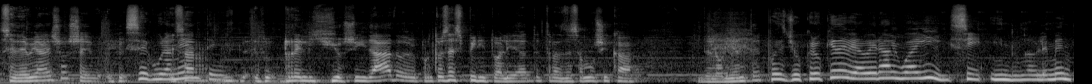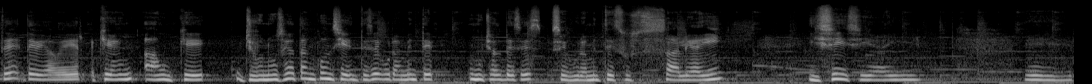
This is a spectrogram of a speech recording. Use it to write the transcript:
¿Se debe a eso? Seguramente. Esa religiosidad o de pronto esa espiritualidad detrás de esa música del Oriente? Pues yo creo que debe haber algo ahí, sí, indudablemente debe haber, que aunque yo no sea tan consciente, seguramente muchas veces, seguramente eso sale ahí. Y sí, sí, hay eh,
